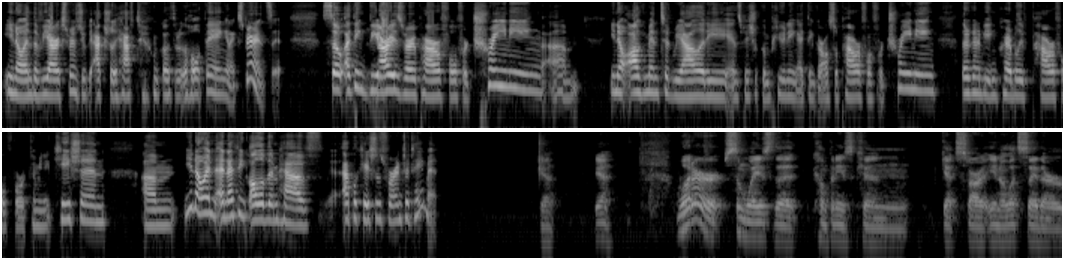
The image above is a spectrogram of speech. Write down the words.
you know, in the VR experience, you actually have to go through the whole thing and experience it. So I think VR is very powerful for training. Um, you know, augmented reality and spatial computing, I think, are also powerful for training. They're going to be incredibly powerful for communication. Um, you know, and and I think all of them have applications for entertainment. Yeah, yeah. What are some ways that companies can get started you know let's say they're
